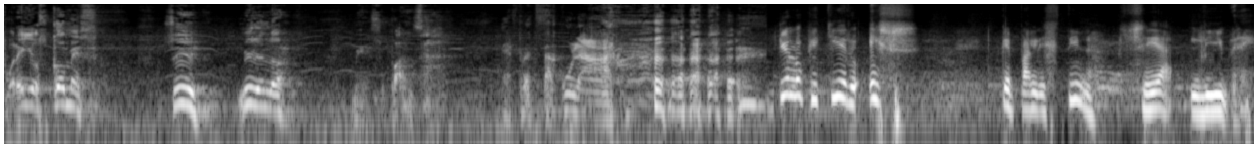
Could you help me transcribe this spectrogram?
por ellos comes. Sí, mírenla. Miren su panza. Espectacular. Yo lo que quiero es que Palestina sea libre.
